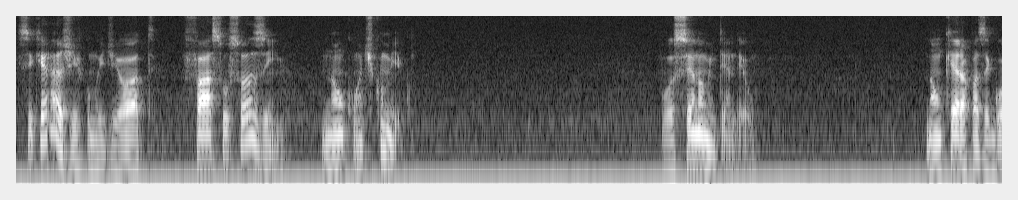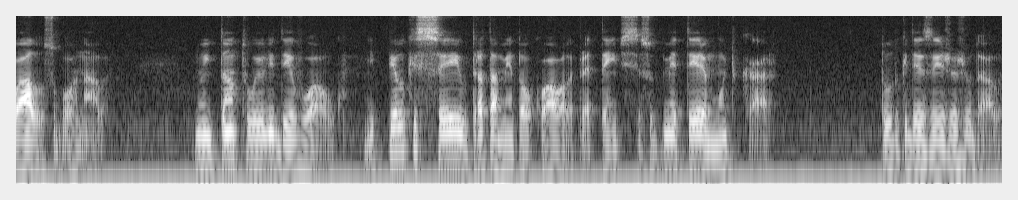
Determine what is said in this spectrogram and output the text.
Se quer agir como idiota, faça-o sozinho. Não conte comigo. Você não me entendeu. Não quero apaziguá-la ou suborná-la. No entanto, eu lhe devo algo, e pelo que sei, o tratamento ao qual ela pretende se submeter é muito caro. Tudo que desejo é ajudá-la.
